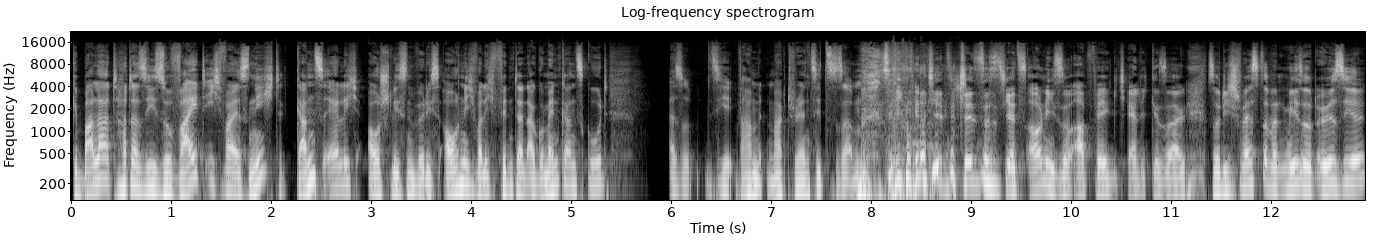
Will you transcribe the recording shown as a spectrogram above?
Geballert hat er sie, soweit ich weiß, nicht. Ganz ehrlich, ausschließen würde ich es auch nicht, weil ich finde dein Argument ganz gut. Also, sie war mit Mark Terenzi zusammen. Ich finde jetzt Jesus jetzt auch nicht so abwegig, ehrlich gesagt. So die Schwester mit Mesut Özil,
